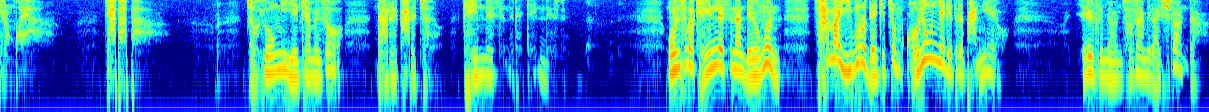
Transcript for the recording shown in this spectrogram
이런 거야. 잡아봐. 조용히 얘기하면서 나를 가르쳐요. 개인 레슨을 해, 개인 레슨. 원수가 개인 레슨한 내용은 차마 입으로 내기 좀 어려운 얘기들을 많이 해요. 예를 들면 저 사람이 날 싫어한다.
